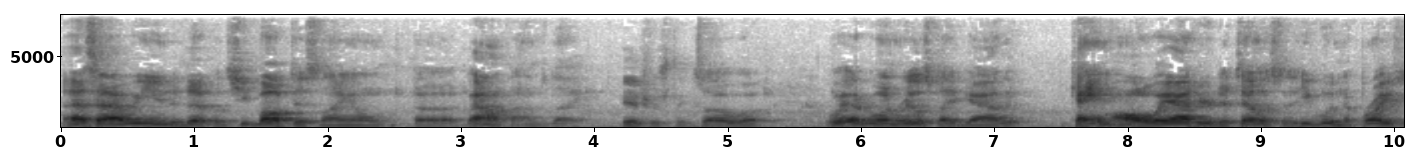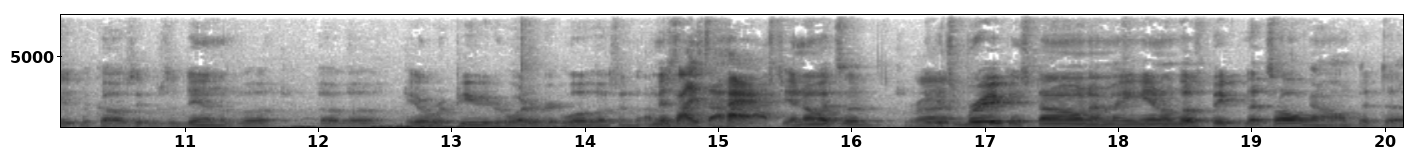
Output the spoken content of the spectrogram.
that's how we ended up. With, she bought this thing on uh, Valentine's Day, Interesting. so uh, we had one real estate guy that came all the way out here to tell us that he wouldn't appraise it because it was a den of uh, of uh, ill repute or whatever it was. And I mean, it's like it's a house, you know. It's a Right. it's brick and stone. I mean, you know, those people that's all gone. But uh,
